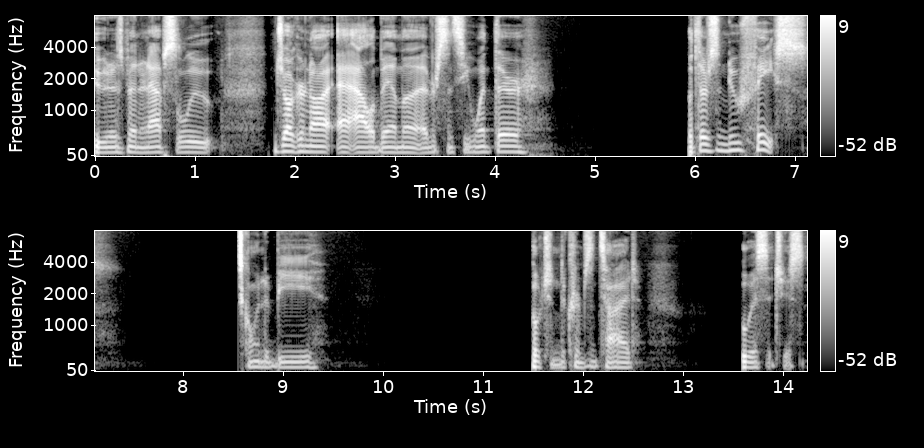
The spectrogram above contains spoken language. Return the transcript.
Dude has been an absolute juggernaut at Alabama ever since he went there. But there's a new face. It's going to be coaching the Crimson Tide. Who is it, Jason?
